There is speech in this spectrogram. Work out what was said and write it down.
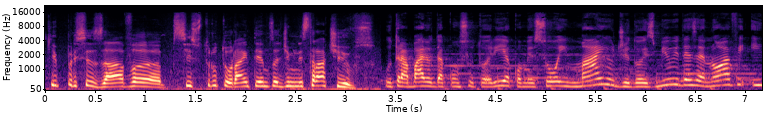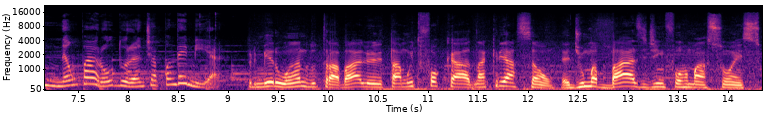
que precisava se estruturar em termos administrativos. O trabalho da consultoria começou em maio de 2019 e não parou durante a pandemia primeiro ano do trabalho ele está muito focado na criação é, de uma base de informações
